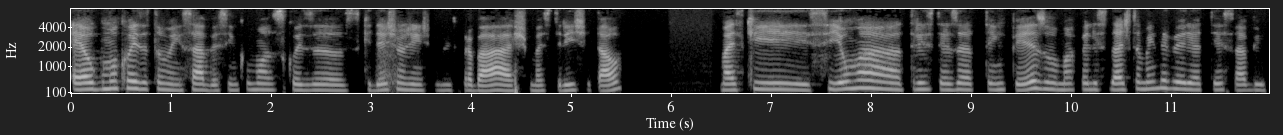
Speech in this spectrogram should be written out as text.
é alguma coisa também, sabe? Assim como as coisas que deixam a gente muito para baixo, mais triste e tal. Mas que se uma tristeza tem peso, uma felicidade também deveria ter, sabe?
